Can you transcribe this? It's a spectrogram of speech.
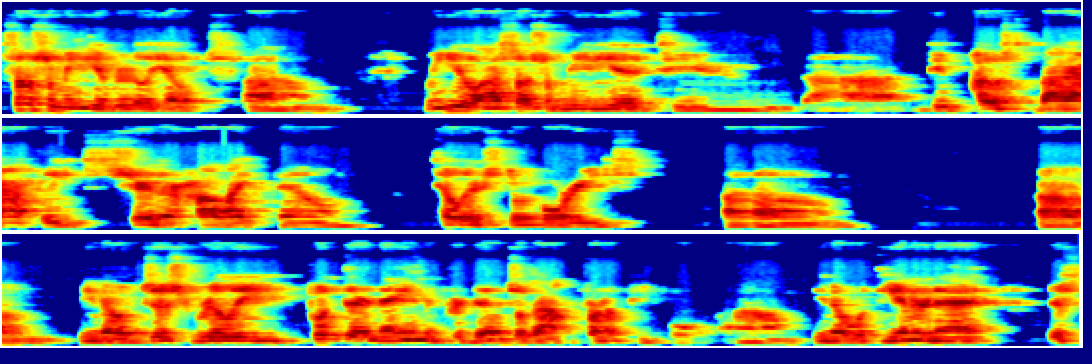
social media really helps. Um, we utilize social media to uh, do posts about athletes, share their highlight film, tell their stories. Um, um, you know, just really put their name and credentials out in front of people. Um, you know, with the internet, there's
